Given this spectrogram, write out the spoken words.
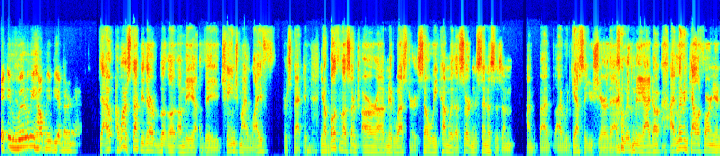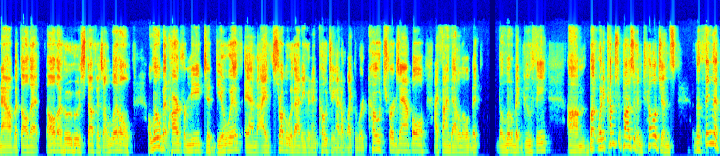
It, it literally helped me be a better dad. Yeah, I, I want to stop you there on the the change my life perspective. You know, both of us are are uh, Midwesterners, so we come with a certain cynicism. I, I would guess that you share that with me. I don't. I live in California now, but all that all the hoo hoo stuff is a little a little bit hard for me to deal with, and I struggle with that even in coaching. I don't like the word coach, for example. I find that a little bit a little bit goofy. Um, but when it comes to positive intelligence, the thing that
